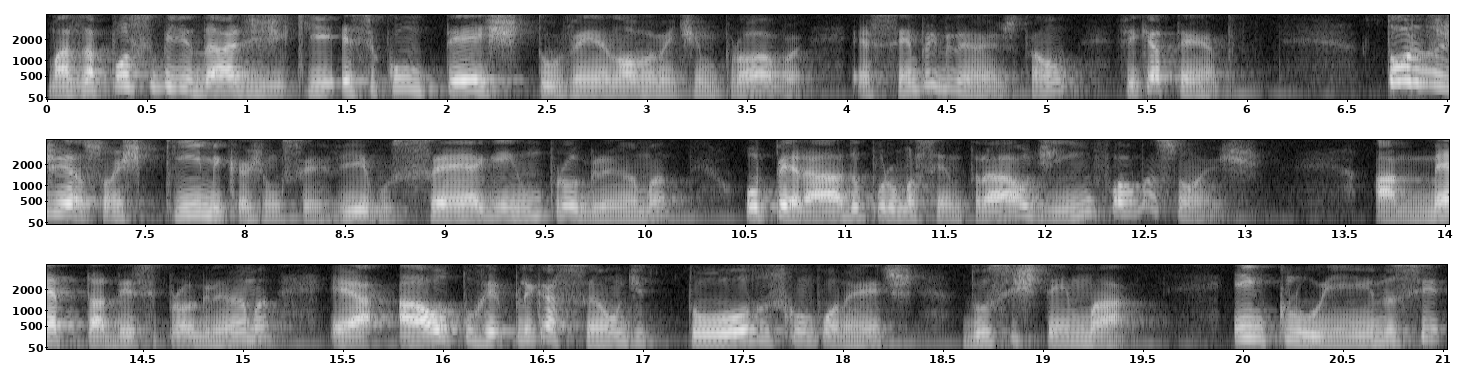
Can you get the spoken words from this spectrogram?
mas a possibilidade de que esse contexto venha novamente em prova é sempre grande, então fique atento. Todas as reações químicas de um ser vivo seguem um programa operado por uma central de informações. A meta desse programa é a autorreplicação de todos os componentes do sistema, incluindo-se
